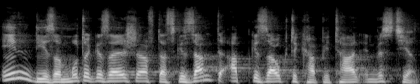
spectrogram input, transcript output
in dieser Muttergesellschaft das gesamte abgesaugte Kapital investieren.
